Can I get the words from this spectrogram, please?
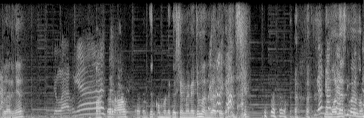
Nah. Gelarnya Gelarnya Master of Strategic Communication Management berarti kan? enggak di Monash tuh emang.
